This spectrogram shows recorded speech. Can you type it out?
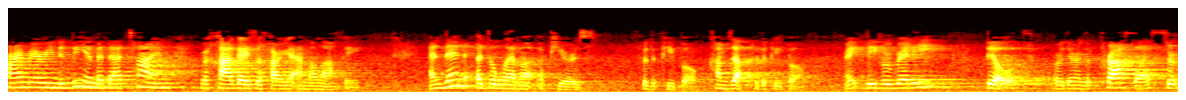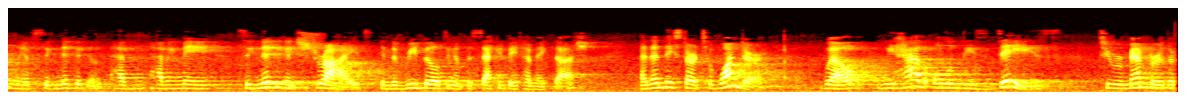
primary Nevi'im at that time were Chagai, Zechariah, and Malachi. And then a dilemma appears for the people, comes up for the people. Right? They've already built, or they're in the process, certainly of significant, have, having made significant strides in the rebuilding of the second Beit HaMikdash, and then they start to wonder, well, we have all of these days to remember the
